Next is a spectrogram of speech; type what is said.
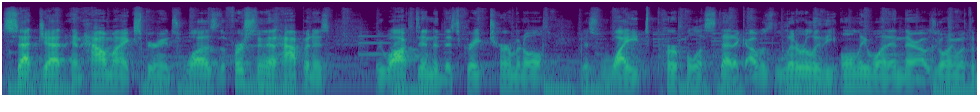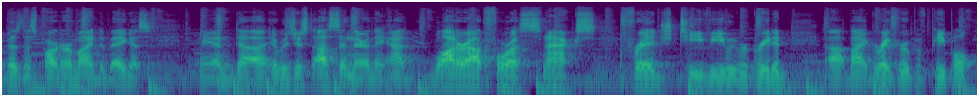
SetJet and how my experience was. The first thing that happened is we walked into this great terminal, this white purple aesthetic. I was literally the only one in there. I was going with a business partner of mine to Vegas and uh, it was just us in there and they had water out for us snacks fridge tv we were greeted uh, by a great group of people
